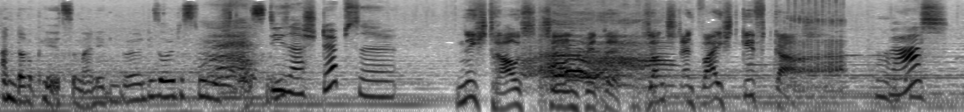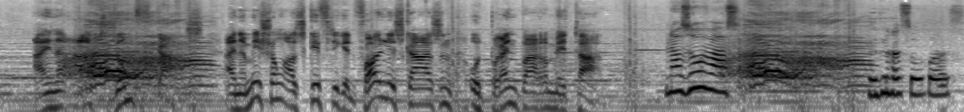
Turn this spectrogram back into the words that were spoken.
andere Pilze, meine Liebe. Die solltest du nicht essen. Dieser Stöpsel. Nicht rausziehen, bitte, sonst entweicht Giftgas. Was? Eine Art Sumpfgas. Eine Mischung aus giftigen Fäulnisgasen und brennbarem Methan. Na sowas. Na, sowas.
